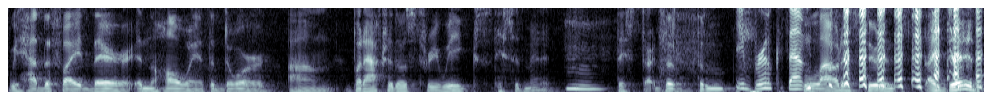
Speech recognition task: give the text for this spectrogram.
we had the fight there in the hallway at the door. Um, but after those three weeks, they submitted. Mm. They start the the you broke them loudest students. I did.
